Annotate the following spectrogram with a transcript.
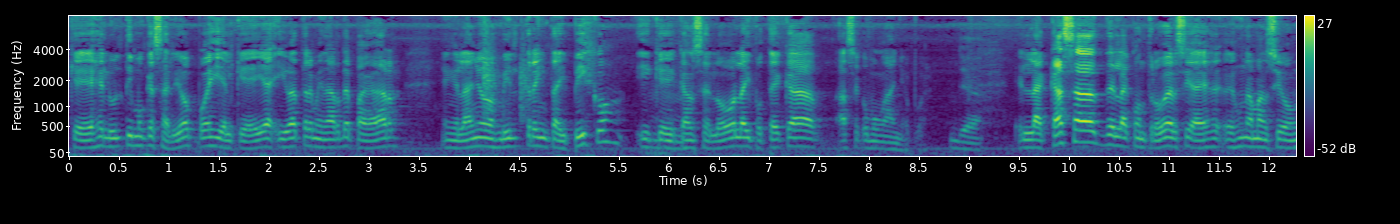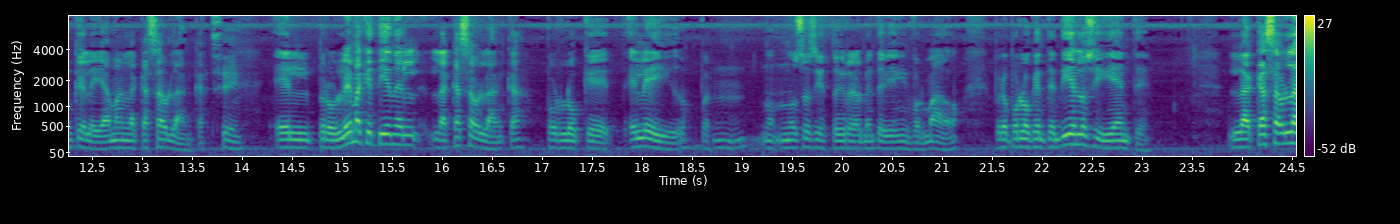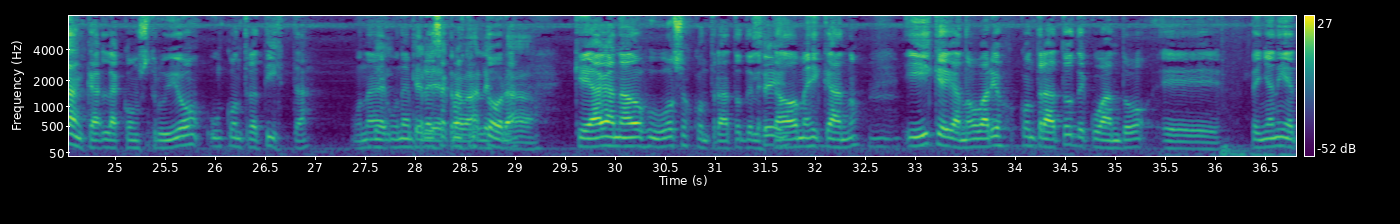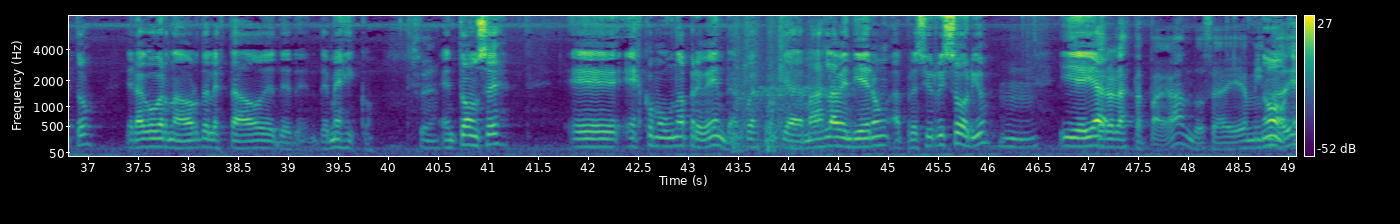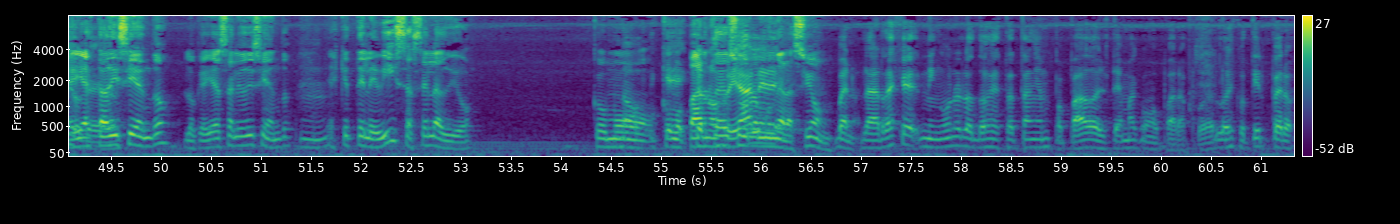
que es el último que salió, pues, y el que ella iba a terminar de pagar en el año 2030 y pico, y que canceló la hipoteca hace como un año, pues. Ya, La casa de la controversia es, es una mansión que le llaman la Casa Blanca. sí. El problema que tiene la Casa Blanca, por lo que he leído, pues no, no sé si estoy realmente bien informado, pero por lo que entendí es lo siguiente. La Casa Blanca la construyó un contratista, una, Del- una empresa constructora que ha ganado jugosos contratos del Sí. Estado mexicano y que ganó varios contratos de cuando eh, Peña Nieto era gobernador del Estado de- de- de- de México. sí. Entonces, eh, es como una prebenda, pues, porque además la vendieron a precio irrisorio Ujú. y ella... Pero la está pagando, o sea, ella misma no, dijo ella está diciendo, lo que ella salió diciendo, Ujú. es que Televisa se la dio como, No, que- como parte de su remuneración. Bueno, la verdad es que ninguno de los dos está tan empapado del tema como para poderlo discutir, pero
